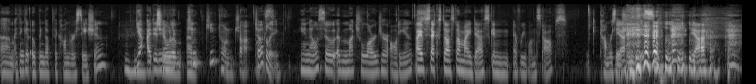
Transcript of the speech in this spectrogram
Um, I think it opened up the conversation. Yeah, I didn't To, know what a um, um, keen, ketone shot was. Totally. You know, so a much larger audience. I have sex dust on my desk, and everyone stops. conversation piece. yeah,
